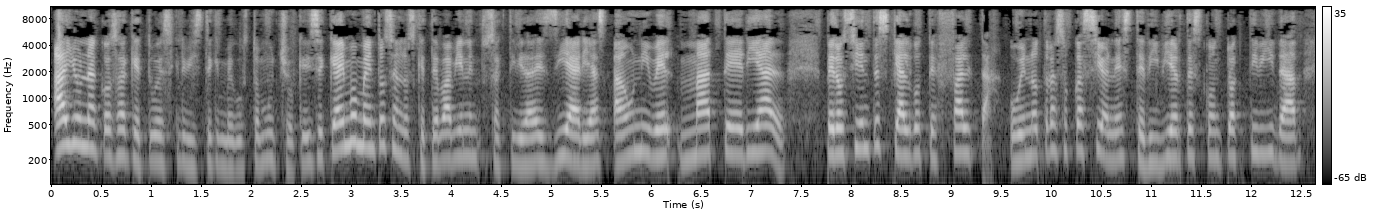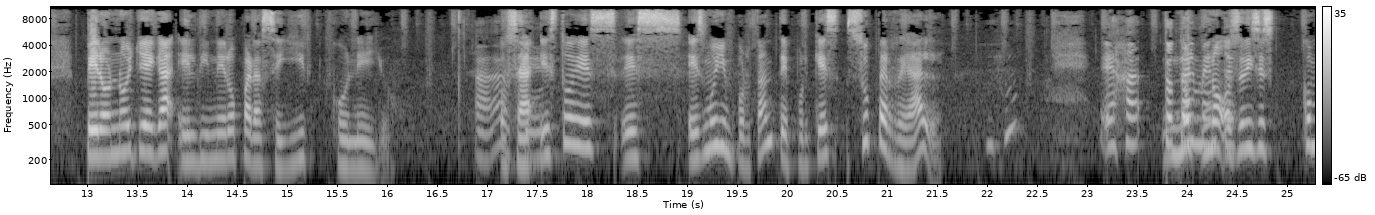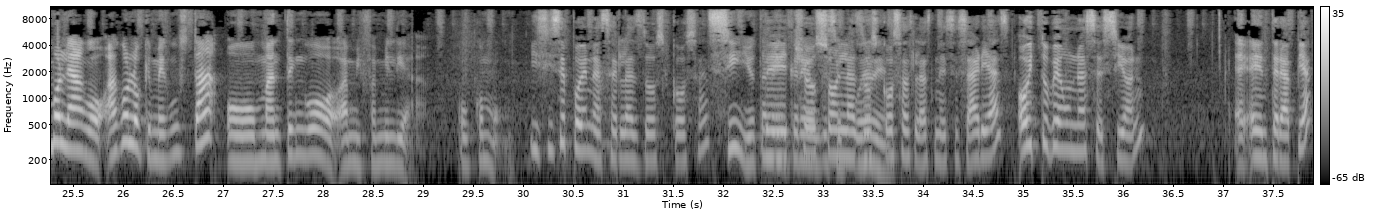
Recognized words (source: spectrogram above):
hay una cosa que tú escribiste que me gustó mucho, que dice que hay momentos en los que te va bien en tus actividades diarias a un nivel material, pero sientes que algo te falta, o en otras ocasiones te diviertes con tu actividad, pero no llega el dinero para seguir con ello. Ah, o sea, esto es, es, es muy importante porque es súper real. Ajá, No- totalmente. No, o sea, dices, ¿cómo le hago? ¿Hago lo que me gusta o mantengo a mi familia? ¿O cómo? y sí se pueden hacer las dos cosas. Sí, yo también de creo hecho, que son se las dos cosas las necesarias. Hoy tuve una sesión eh, en terapia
